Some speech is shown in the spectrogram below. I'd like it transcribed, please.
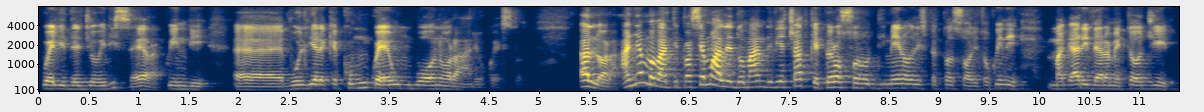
quelli del giovedì sera, quindi eh, vuol dire che comunque è un buon orario questo. Allora, andiamo avanti, passiamo alle domande via chat che però sono di meno rispetto al solito, quindi magari veramente oggi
